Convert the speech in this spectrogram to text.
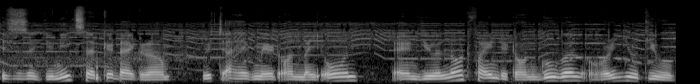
this is a unique circuit diagram which I have made on my own and you will not find it on Google or YouTube.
